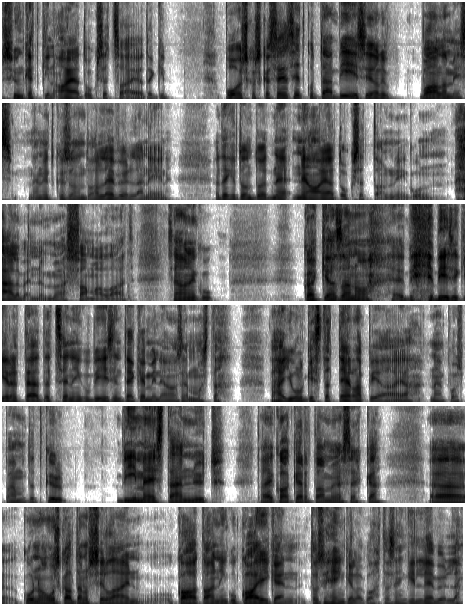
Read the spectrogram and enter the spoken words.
synkätkin ajatukset sai jotenkin pois, koska se sitten kun tämä biisi oli valmis ja nyt kun se on tuolla levyllä, niin jotenkin tuntuu, että ne, ne ajatukset on niin kuin hälvennyt myös samalla. Että se on niin kuin, kaikkihan sanoo, biisikirjoittajat, että se niin kuin biisin tekeminen on semmoista vähän julkista terapiaa ja näin poispäin, mutta kyllä viimeistään nyt, tai ekaa kertaa myös ehkä, kun on uskaltanut sillain kaataa niin kuin kaiken tosi henkilökohtaisenkin levylle,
